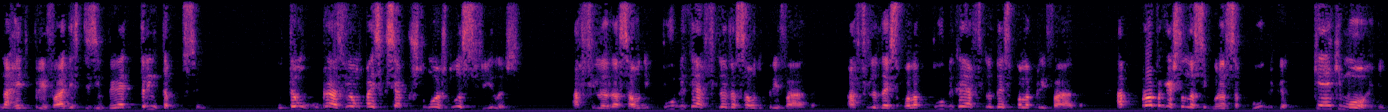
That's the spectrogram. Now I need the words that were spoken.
Na rede privada esse desempenho é 30%. Então, o Brasil é um país que se acostumou às duas filas. A fila da saúde pública e a fila da saúde privada. A fila da escola pública e a fila da escola privada. A própria questão da segurança pública, quem é que morre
